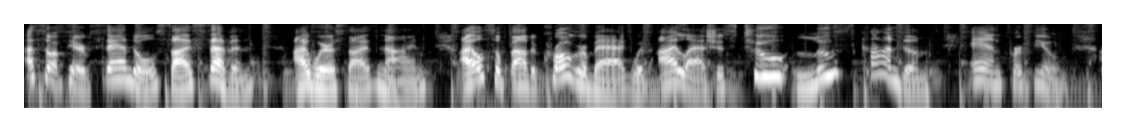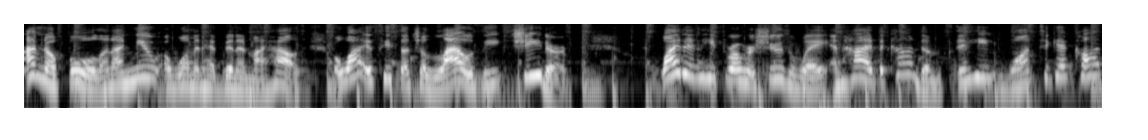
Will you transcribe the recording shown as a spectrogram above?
I saw a pair of sandals, size 7. I wear a size 9. I also found a Kroger bag with eyelashes, two loose condoms, and perfume. I'm no fool, and I knew a woman had been in my house, but why is he such a lousy cheater? Why didn't he throw her shoes away and hide the condoms? Did he want to get caught?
